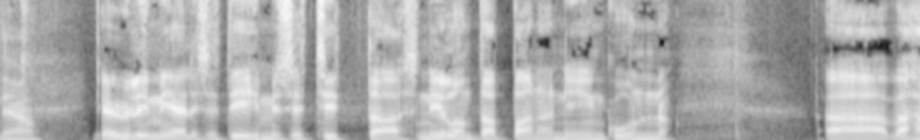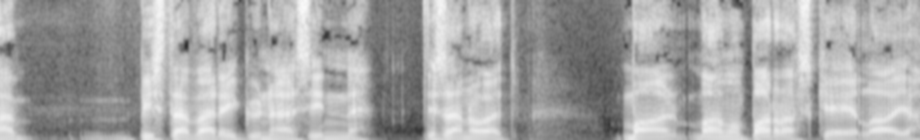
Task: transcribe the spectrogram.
Joo. Ja ylimieliset ihmiset sitten taas, niillä on tapana niin kuin, ää, vähän pistää värikynää sinne ja sanoa, että mä oon maailman paras keilaaja.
